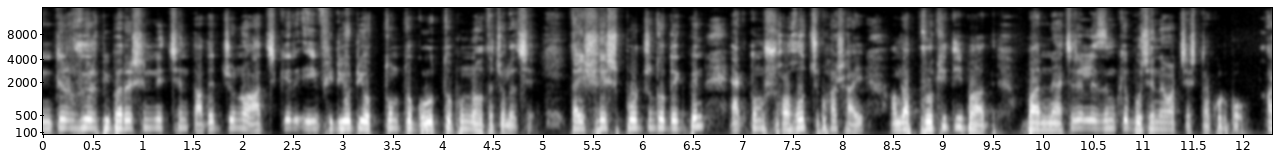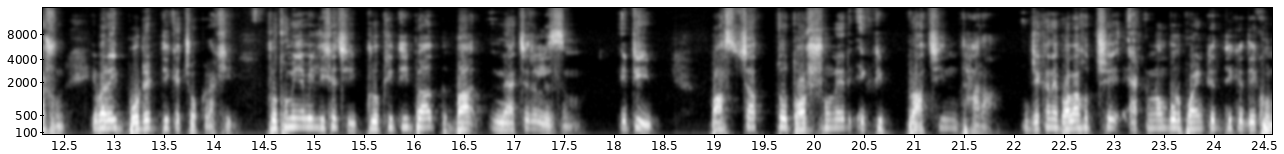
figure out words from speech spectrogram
ইন্টারভিউয়ের প্রিপারেশন নিচ্ছেন, তাদের জন্য আজকের এই ভিডিওটি অত্যন্ত গুরুত্বপূর্ণ হতে চলেছে। তাই শেষ পর্যন্ত দেখবেন একদম সহজ ভাষায় আমরা প্রকৃতিবাদ বা ন্যাচারালিজমকে বুঝে নেওয়ার চেষ্টা করব। আসুন, এবার এই বোর্ডের দিকে চোখ রাখি। প্রথমেই আমি লিখেছি প্রকৃতিবাদ বা ন্যাচারালিজম। এটি পাশ্চাত্য দর্শনের একটি প্রাচীন ধারা, যেখানে বলা হচ্ছে এক নম্বর পয়েন্টের দিকে দেখুন,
